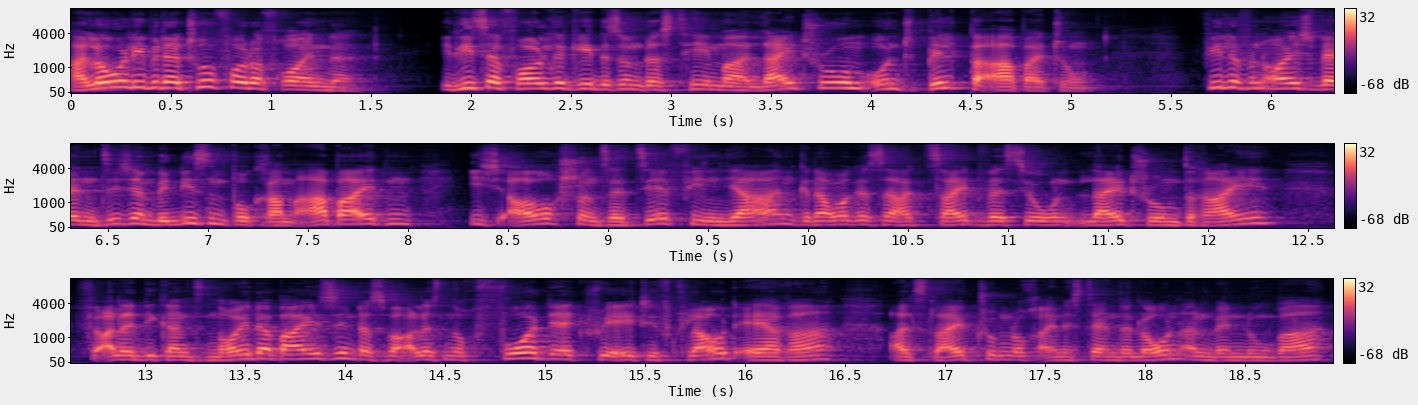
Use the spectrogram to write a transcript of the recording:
Hallo liebe Naturfotofreunde! In dieser Folge geht es um das Thema Lightroom und Bildbearbeitung. Viele von euch werden sicher mit diesem Programm arbeiten, ich auch schon seit sehr vielen Jahren, genauer gesagt seit Version Lightroom 3. Für alle, die ganz neu dabei sind, das war alles noch vor der Creative Cloud Ära, als Lightroom noch eine Standalone-Anwendung war.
